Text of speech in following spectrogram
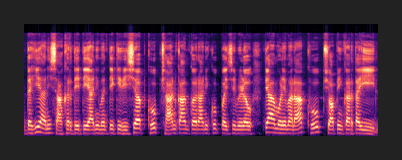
दही आणि साखर देते आणि म्हणते की रिषभ खूप छान काम कर आणि खूप पैसे मिळव. त्यामुळे मला खूप शॉपिंग करता येईल.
